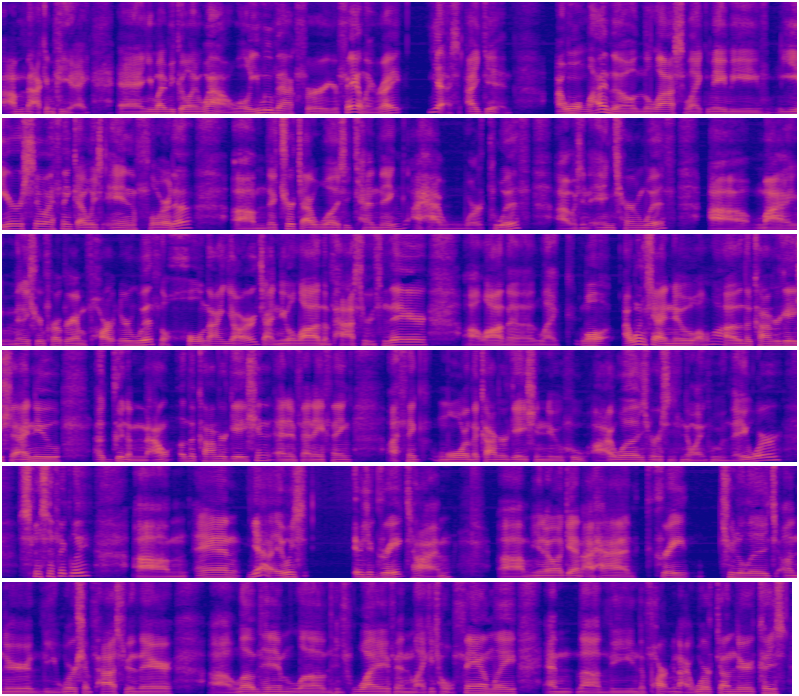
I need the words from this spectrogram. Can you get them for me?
I'm back in PA, and you might be going, wow, well, you moved back for your family, right? Yes, I did. I won't lie though, in the last like maybe year or so, I think I was in Florida. Um, the church I was attending, I had worked with, I was an intern with, uh, my ministry program partnered with the whole nine yards. I knew a lot of the pastors there, a lot of the like, well, I wouldn't say I knew a lot of the congregation. I knew a good amount of the congregation, and if anything, I think more of the congregation knew who I was versus knowing who they were specifically. Um, and yeah, it was it was a great time. Um, you know, again, I had great tutelage under the worship pastor there. Uh, loved him, loved his wife and like his whole family and uh, the department I worked under because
